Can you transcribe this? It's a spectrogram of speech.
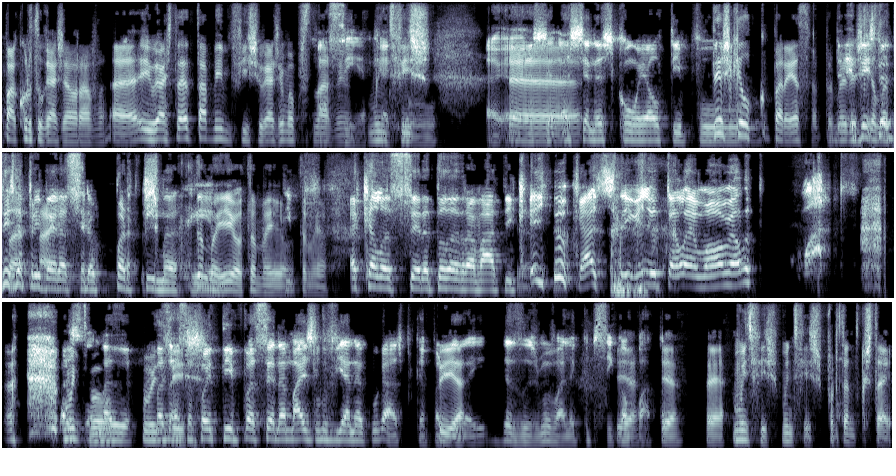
Pá, curto o gajo, é brava. Eh, e o gajo está tá mesmo fixe, o gajo é uma personagem é que muito aquilo- fixe. As, as cenas com ele, tipo. Desde que ele parece, Desde, que ele desde a apare- primeira Ai, cena, eu parti-me a rir. Também eu, também eu, Tipo, também eu. Aquela cena toda dramática e o gajo liga-lhe o telemóvel. Mas, Muito bom, mas, mas essa foi tipo a cena mais leviana com o gajo, porque a partir Yeah. daí, Jesus me valha, que psicopata. yeah, yeah. Muito fixe, muito fixe, portanto gostei.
